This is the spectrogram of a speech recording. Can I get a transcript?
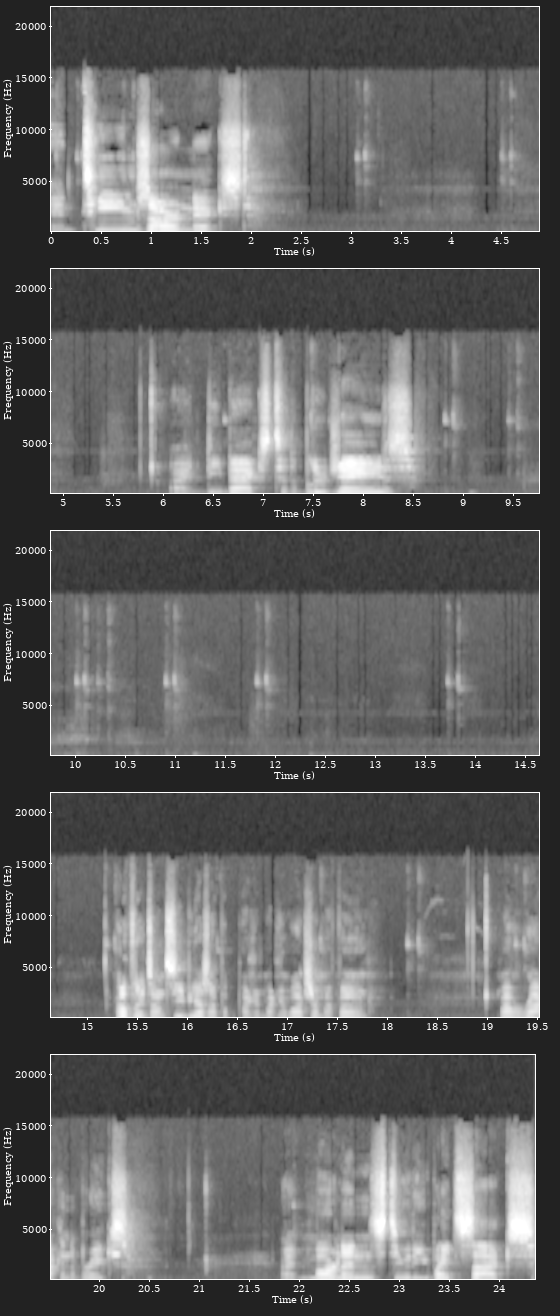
And teams are next. All right, D backs to the Blue Jays. Hopefully it's on CBS. I, I, can I can watch it on my phone while we're rocking the breaks. All right, Marlins to the White Sox.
